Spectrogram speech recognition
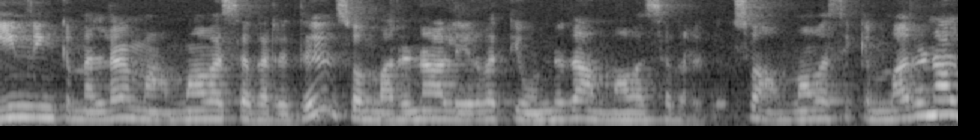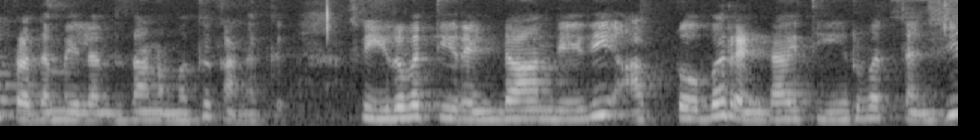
ஈவினிங்க்கு மேலே தான் நம்ம அமாவாசை வருது. ஸோ மறுநாள் இருபத்தி ஒன்று தான் அமாவாசை வருது. ஸோ அமாவாசைக்கு மறுநாள் பிரதமையிலேருந்து தான் நமக்கு கணக்கு. ஸோ இருபத்தி ரெண்டாம் தேதி அக்டோபர் ரெண்டாயிரத்தி இருபத்தஞ்சு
